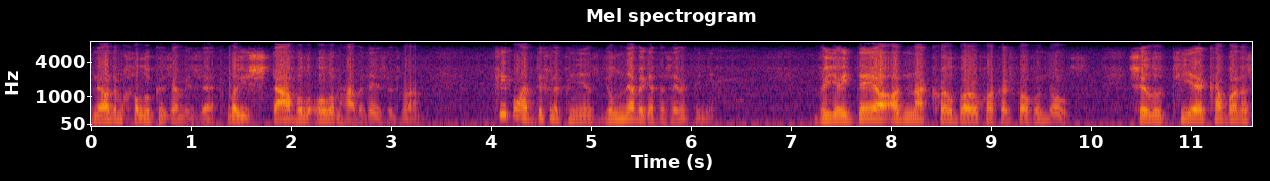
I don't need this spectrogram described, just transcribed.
בני אדם חלוקה זה מזה, לא ישתבו לעולם הבדייס בדברם. people have different opinions, you'll never get the same opinion. V'yodea adna kol baruch hakadosh baruch knows. Shelutia kavanas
